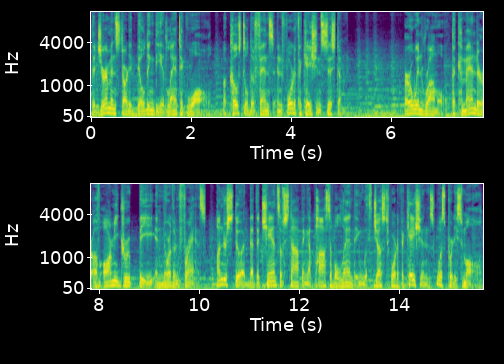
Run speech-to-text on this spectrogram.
the Germans started building the Atlantic Wall, a coastal defense and fortification system Erwin Rommel, the commander of Army Group B in northern France, understood that the chance of stopping a possible landing with just fortifications was pretty small.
